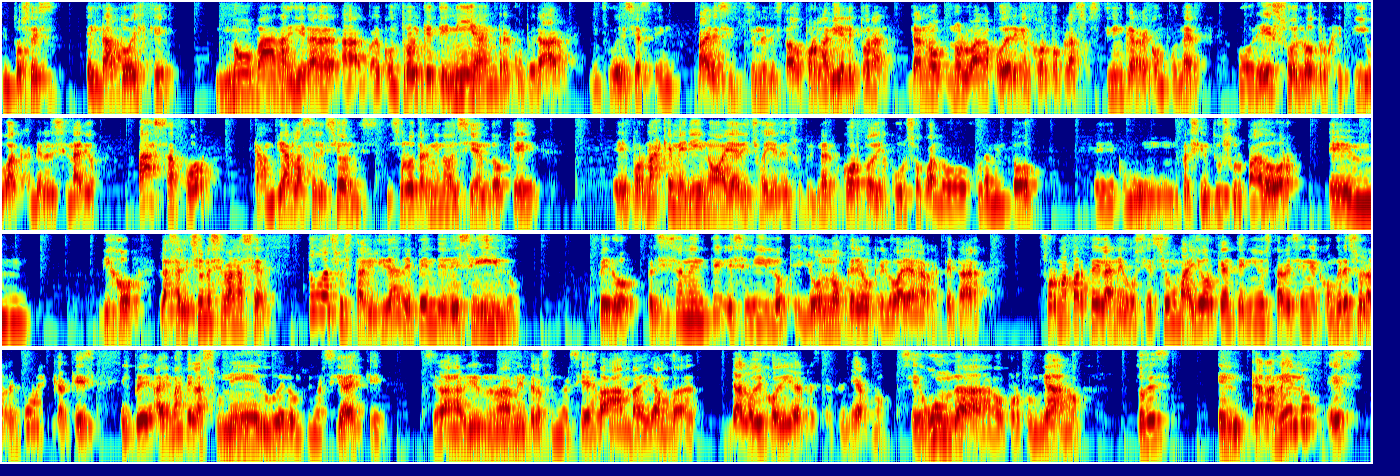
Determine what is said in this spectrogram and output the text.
entonces, el dato es que no van a llegar al control que tenían, recuperar influencias en varias instituciones del Estado por la vía electoral. Ya no, no lo van a poder en el corto plazo, se tienen que recomponer. Por eso el otro objetivo, al cambiar el escenario, pasa por cambiar las elecciones. Y solo termino diciendo que eh, por más que Merino haya dicho ayer en su primer corto discurso cuando juramentó eh, como un presidente usurpador, em, dijo, las elecciones se van a hacer. Toda su estabilidad depende de ese hilo. Pero precisamente ese hilo, que yo no creo que lo vayan a respetar, forma parte de la negociación mayor que han tenido esta vez en el Congreso de la República, que es, el además de la SUNEDU, de las universidades que se van a abrir nuevamente las universidades Bamba, digamos, ah, ya lo dijo día el, presidente Premier, ¿no? Segunda oportunidad, ¿no? Entonces, el caramelo es,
